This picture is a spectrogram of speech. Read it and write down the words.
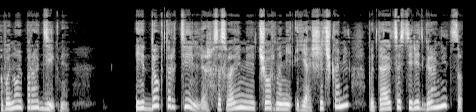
в иной парадигме — и доктор Тиллер со своими черными ящичками пытается стереть границу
